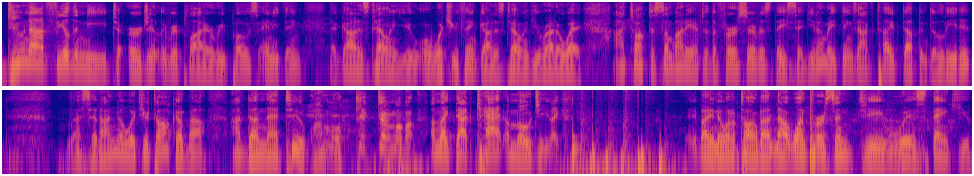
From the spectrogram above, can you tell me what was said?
Do not feel the need to urgently reply or repost anything that God is telling you or what you think God is telling you right away. I talked to somebody after the first service. They said, You know how many things I've typed up and deleted? I said, I know what you're talking about. I've done that too. I'm, gonna kick them. I'm like that cat emoji. Like, anybody know what I'm talking about? Not one person? Gee whiz, thank you.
